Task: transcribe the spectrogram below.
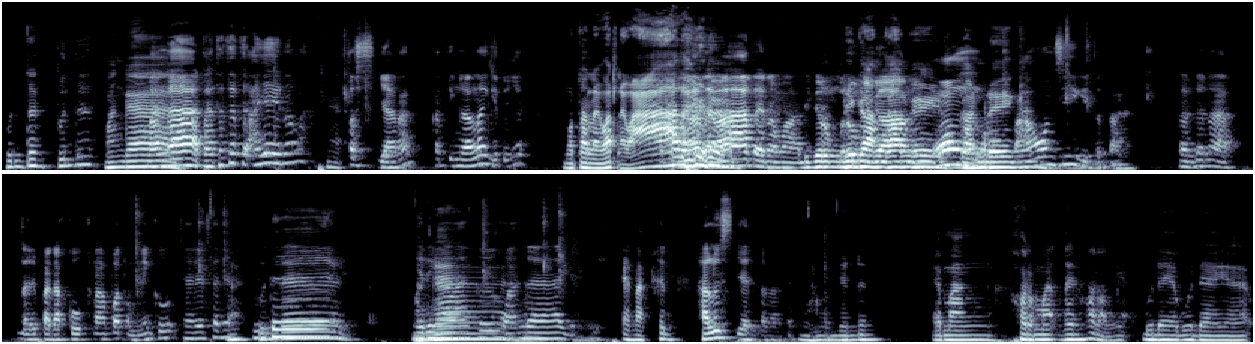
Punten, Punten. mangga. Mangga, tata tata mah. Ya. Terus jarang ketinggalan gitu nya. Motor lewat lewat. lewat ya nama di gerung-gerung Oh, gandeng. naon sih gitu tah. Sanjana daripada ku kenapa tuh mending ku cari saja. Punten. Jadi Mangga. ngalangkeun mangga gitu. Enakeun. Halus jantan teh. Jantan emang hormat dan horor ya budaya-budaya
